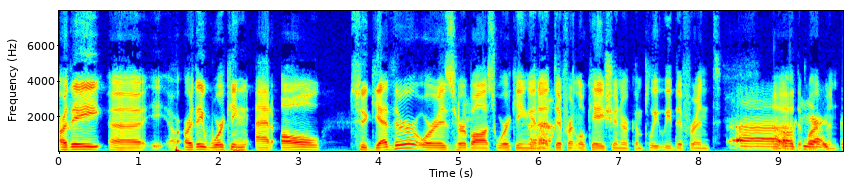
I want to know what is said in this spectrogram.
Are they uh, are they working at all together, or is her boss working in a different location or completely different uh, uh, okay, department?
